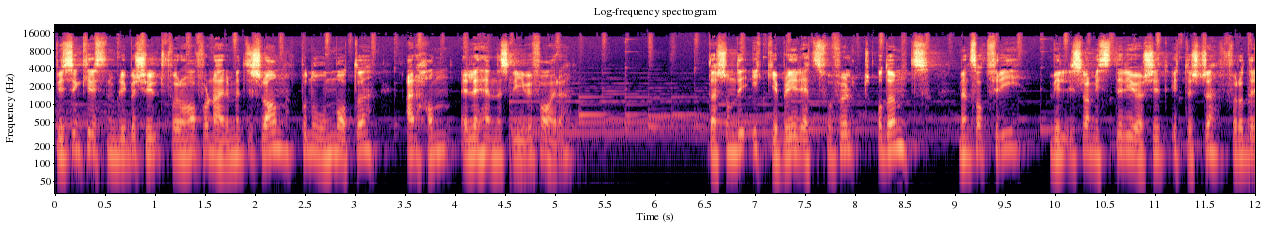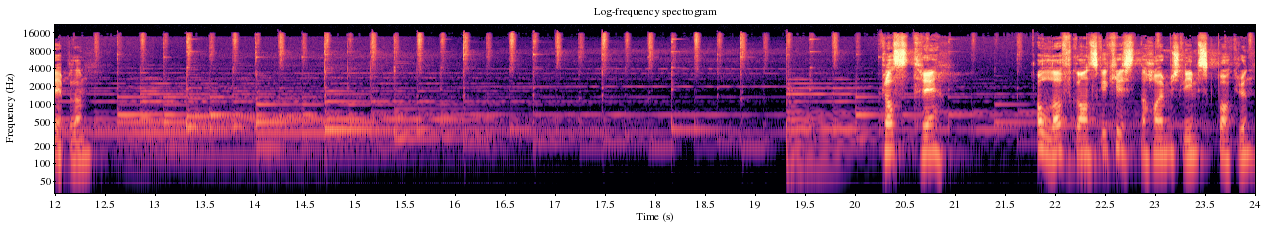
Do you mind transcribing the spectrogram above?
Hvis en kristen blir beskyldt for å ha fornærmet islam på noen måte, er han eller hennes liv i fare. Dersom de ikke blir rettsforfulgt og dømt, men satt fri, vil islamister gjøre sitt ytterste for å drepe dem. Plass 3. Alle afghanske kristne har muslimsk bakgrunn.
